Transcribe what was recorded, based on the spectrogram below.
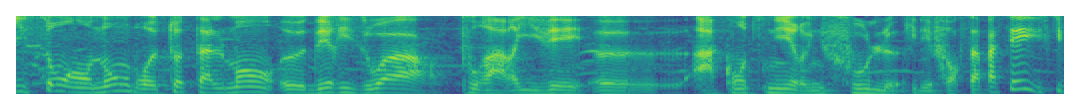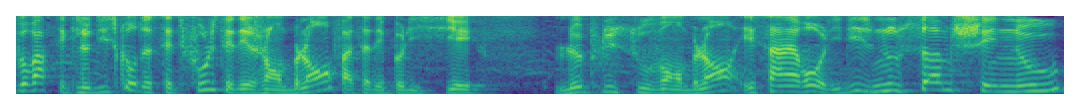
Ils sont en nombre totalement euh, dérisoire pour arriver euh, à contenir une foule qui les force à passer. Ce qu'il faut voir, c'est que le discours de cette foule, c'est des gens blancs face à des policiers le plus souvent blancs, et ça a un rôle. Ils disent nous sommes chez nous,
